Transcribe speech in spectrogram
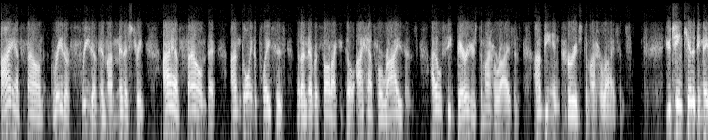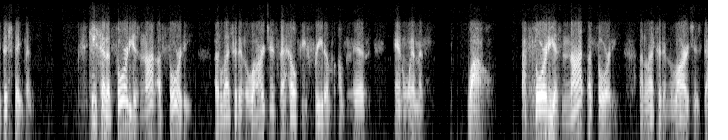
I have found greater freedom in my ministry. I have found that I'm going to places that I never thought I could go. I have horizons. I don't see barriers to my horizons. I'm being encouraged to my horizons. Eugene Kennedy made this statement. He said, Authority is not authority unless it enlarges the healthy freedom of men and women. Wow. Authority is not authority unless it enlarges the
